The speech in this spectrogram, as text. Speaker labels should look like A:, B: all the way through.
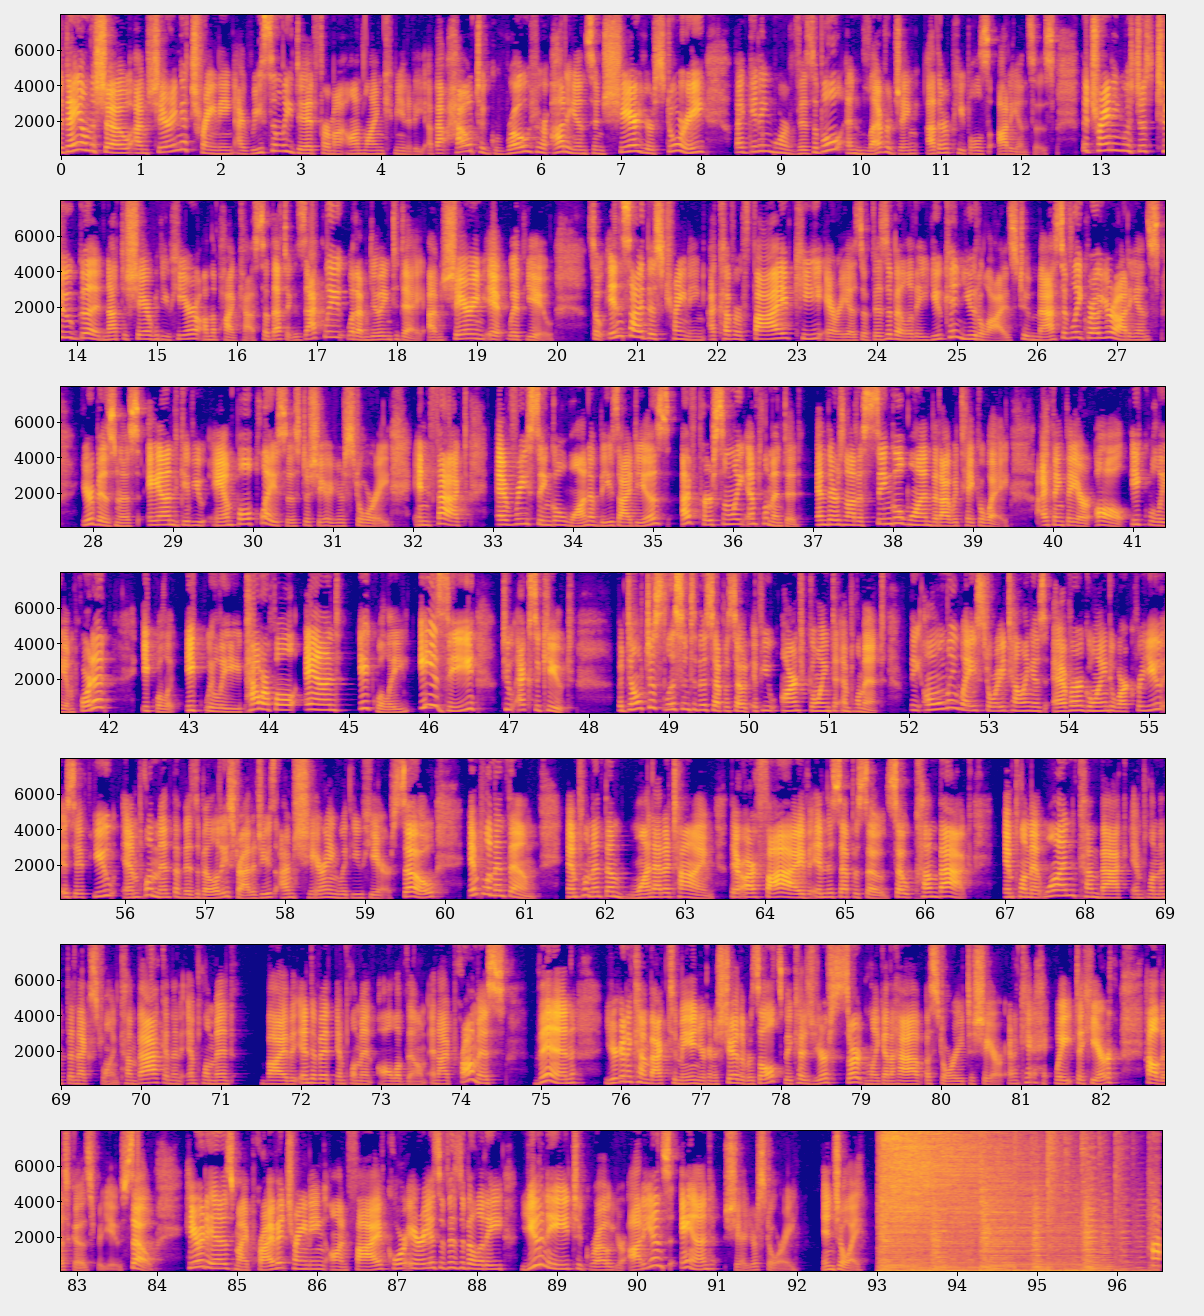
A: Today on the show, I'm sharing a training I recently did for my online community about how to grow your audience and share your story by getting more visible and leveraging other people's audiences. The training was just too good not to share with you here on the podcast. So that's exactly what I'm doing today. I'm sharing it with you. So, inside this training, I cover five key areas of visibility you can utilize to massively grow your audience your business and give you ample places to share your story. In fact, every single one of these ideas I've personally implemented, and there's not a single one that I would take away. I think they are all equally important, equally equally powerful, and equally easy to execute. But don't just listen to this episode if you aren't going to implement. The only way storytelling is ever going to work for you is if you implement the visibility strategies I'm sharing with you here. So, implement them. Implement them one at a time. There are five in this episode. So, come back, implement one, come back, implement the next one, come back, and then implement by the end of it, implement all of them. And I promise then you're going to come back to me and you're going to share the results because you're certainly going to have a story to share. And I can't wait to hear how this goes for you. So, here it is my private training on five core areas of visibility you need to grow your audience and share your story. Enjoy.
